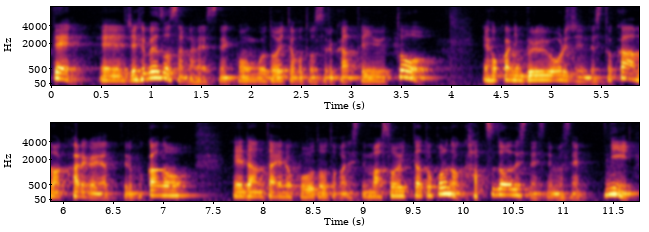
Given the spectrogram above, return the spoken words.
で、えー、ジェフ・ベゾーさんがですね今後どういったことをするかっていうと、えー、他にブルーオリジンですとか、まあ、彼がやってる他の団体の行動とかですね、まあ、そういったところの活動ですねすみませんに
